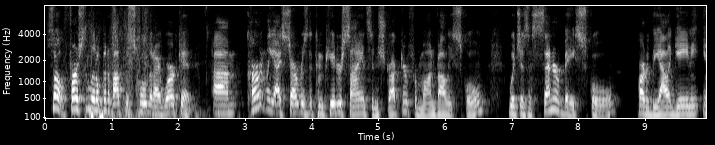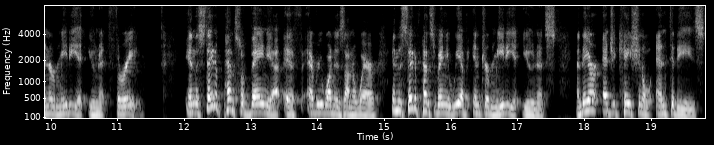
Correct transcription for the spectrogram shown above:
So first, a little bit about the school that I work in. Um, currently, I serve as the computer science instructor for Mon Valley School, which is a center-based school, part of the Allegheny Intermediate Unit 3 in the state of Pennsylvania, if everyone is unaware, in the state of Pennsylvania, we have intermediate units, and they are educational entities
